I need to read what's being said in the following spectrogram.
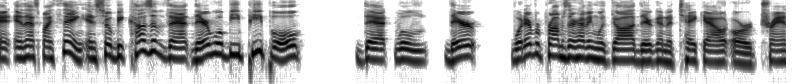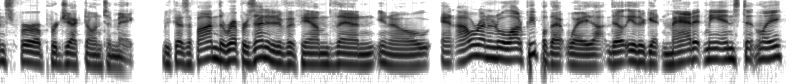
and, and that's my thing. And so because of that, there will be people that will their whatever problems they're having with God, they're going to take out or transfer or project onto me. Because if I'm the representative of Him, then you know, and I'll run into a lot of people that way. They'll either get mad at me instantly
